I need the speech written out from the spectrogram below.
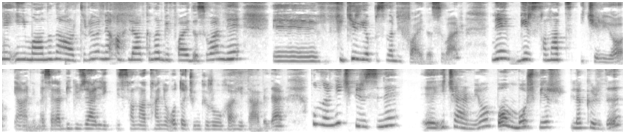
ne imanını artırıyor ne ahlakına bir faydası var ne e, fikir yapısına bir faydası var. Ne bir sanat içeriyor yani mesela bir güzellik bir sanat hani o da çünkü ruha hitap eder. Bunların hiçbirisine e, içermiyor. Bomboş bir lakırdı.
